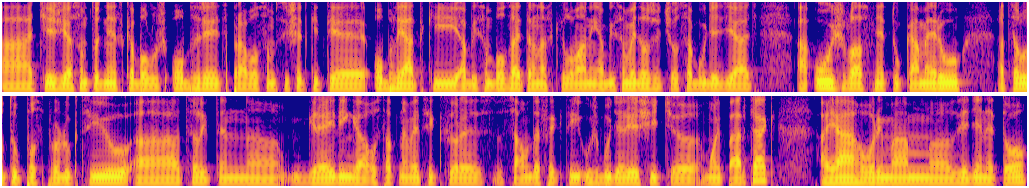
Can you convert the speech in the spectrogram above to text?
a tiež ja som to dneska bol už obzrieť, spravil som si všetky tie obhliadky, aby som bol zajtra naskilovaný, aby som vedel, že čo sa bude diať. A už vlastne tú kameru a celú tú postprodukciu a celý ten uh, grading a ostatné veci, ktoré sound efekty už bude riešiť uh, môj parťak a ja hovorím, mám uh, zjedené to,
